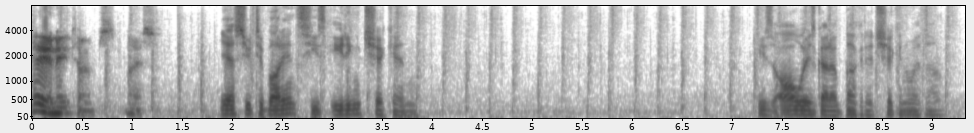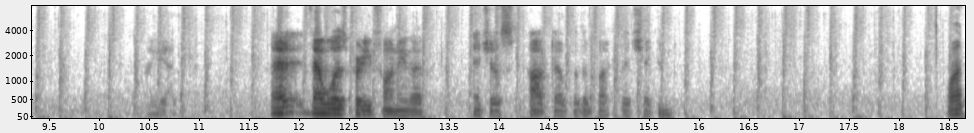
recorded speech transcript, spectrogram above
Hey, an eight times. Nice. Yes, YouTube audience, he's eating chicken. He's always got a bucket of chicken with him. I got That that was pretty funny that it just popped up with a bucket of chicken. What?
